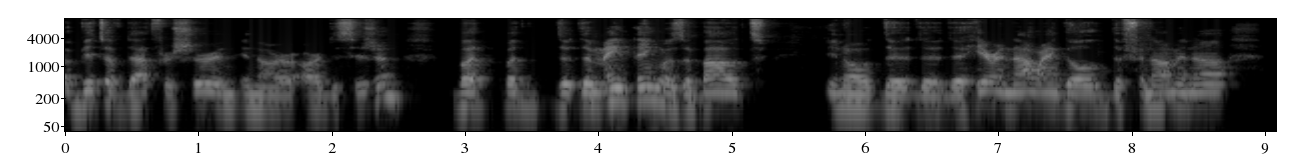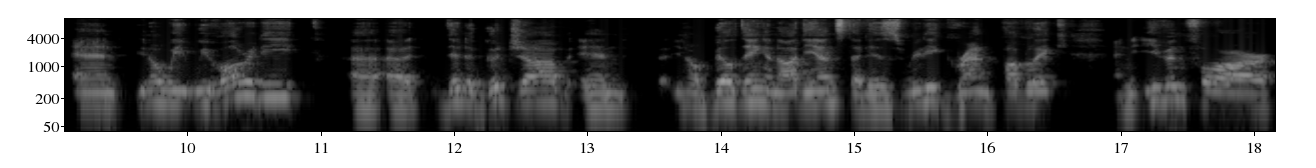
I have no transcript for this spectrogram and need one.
a, bit of that for sure in, in our, our decision, but but the, the main thing was about you know the, the the here and now angle, the phenomena, and you know we we've already uh, uh, did a good job in you know building an audience that is really grand public. And even for our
